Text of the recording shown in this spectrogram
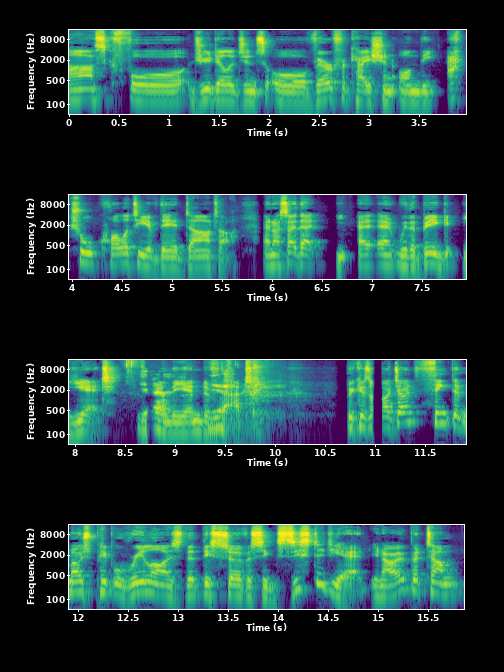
ask for due diligence or verification on the actual quality of their data. And I say that uh, uh, with a big yet yeah. on the end of yeah. that. Because I don't think that most people realise that this service existed yet, you know. But um,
